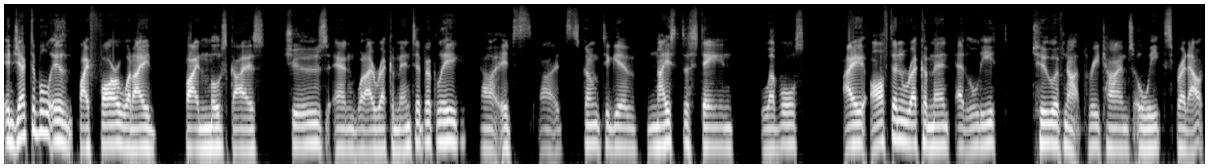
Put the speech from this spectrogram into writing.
Injectable is by far what I find most guys choose and what I recommend typically. Uh, it's uh, it's going to give nice sustained levels. I often recommend at least two, if not three times a week spread out.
